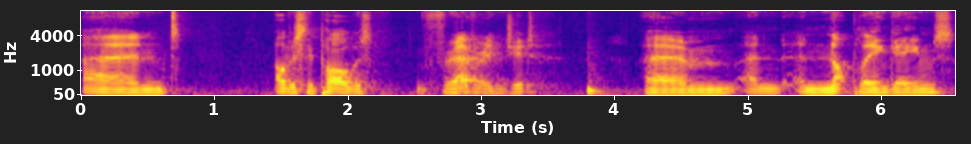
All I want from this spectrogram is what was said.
and obviously Paul was forever injured um, and and not playing games,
